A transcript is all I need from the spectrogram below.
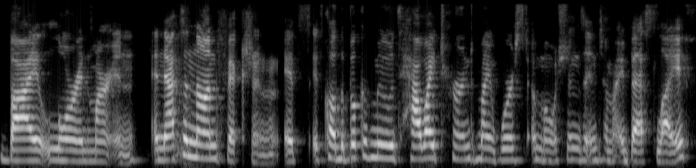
by Lauren Martin, and that's a nonfiction. It's it's called The Book of Moods: How I Turned My Worst Emotions into My Best Life.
